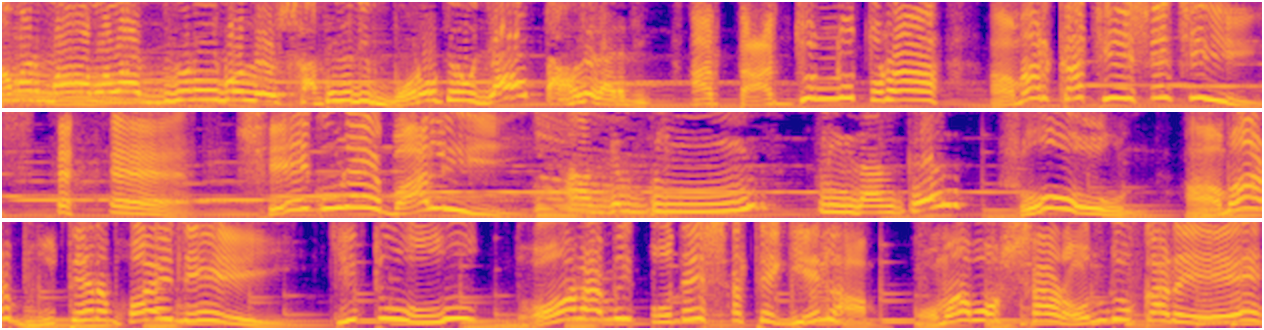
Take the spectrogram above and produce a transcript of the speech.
আমার মা বাবা দুজনেই বলল সাথে যদি বড় কেউ যায় তাহলে রাজি। আর তার জন্য তোরা আমার কাছে এসেছিস। সে গুড়ে বালি। Uncle please please uncle. শোন আমার ভূতের ভয় নেই। কিন্তু ধর আমি তোদের সাথে গেলাম। অমাবস্যার অন্ধকারে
